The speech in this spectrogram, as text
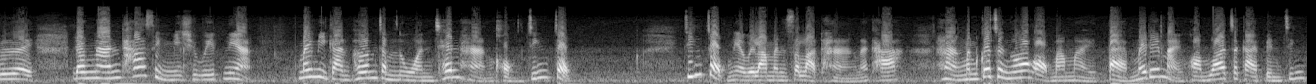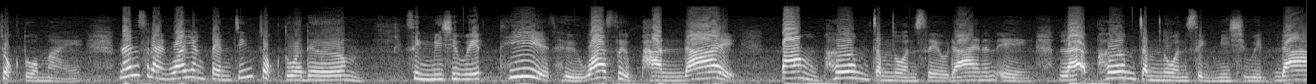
เรื่อย ๆ ดังนั้นถ้าสิ่งมีชีวิตเนี่ย ไม่มีการเพิ่มจำนวน เช่นหางของจิ้งจก จิ้งจกเนี่ยเวลามันสลัดหางนะคะ หางมันก็จะงอกออกมาใหม่ แต่ไม่ได้หมายความว่าจะกลายเป็นจิ้งจกตัวใหม่ นั่นแสดงว่ายังเป็นจิ้งจกตัวเดิม สิ่งมีชีวิตที่ถือว่าสืบพันธุ์ได้ต้องเพิ่มจำนวนเซลล์ได้นั่นเอง และเพิ่มจำนวนสิ่งมีชีวิตได้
